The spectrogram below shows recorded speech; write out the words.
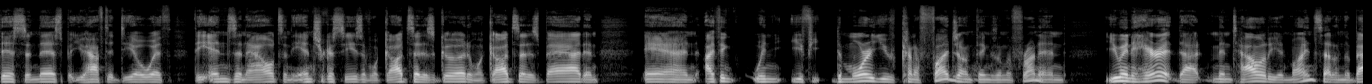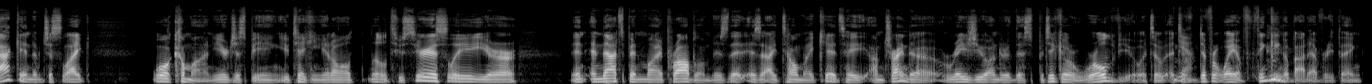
this and this, but you have to deal with the ins and outs and the intricacies of what God said is good and what God said is bad. And and I think when you, you the more you kind of fudge on things on the front end, you inherit that mentality and mindset on the back end of just like, well, come on, you're just being you're taking it all a little too seriously. You're and, and that's been my problem is that as I tell my kids, hey, I'm trying to raise you under this particular worldview. It's a, it's yeah. a different way of thinking about everything.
